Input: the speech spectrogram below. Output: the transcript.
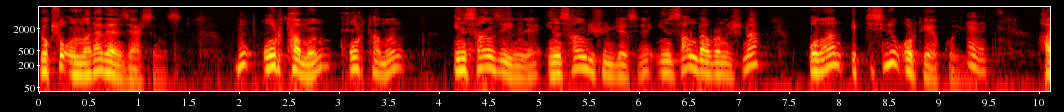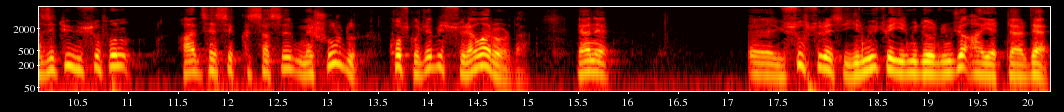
Yoksa onlara benzersiniz. Bu ortamın, ortamın insan zihnine, insan düşüncesine, insan davranışına olan etkisini ortaya koyuyor. Evet. Hazreti Yusuf'un hadisesi, kıssası meşhurdur. Koskoca bir süre var orada. Yani e, Yusuf suresi 23 ve 24. ayetlerde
